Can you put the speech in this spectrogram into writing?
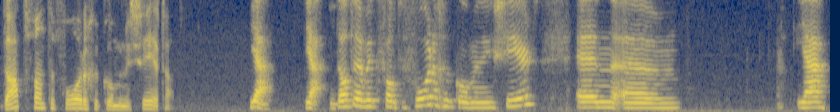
dat van tevoren gecommuniceerd had. Ja, ja, dat heb ik van tevoren gecommuniceerd. En ehm, ja,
